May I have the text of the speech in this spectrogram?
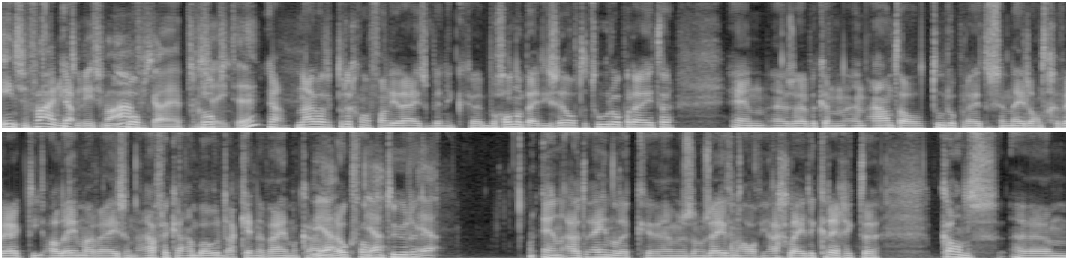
in safari-toerisme Ja, klopt. Afrika hebt Klopt. gezeten. Hè? Ja, nadat ik terugkwam van die reis ben ik eh, begonnen bij diezelfde touroperator. En eh, zo heb ik een, een aantal touroperators in Nederland gewerkt... die alleen maar reizen naar Afrika aanboden. Daar kennen wij elkaar dan ook van ja, natuurlijk. En uiteindelijk, eh, zo'n 7,5 jaar geleden, kreeg ik de kans ehm,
